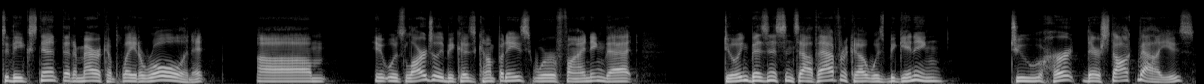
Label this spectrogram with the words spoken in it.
to the extent that America played a role in it. Um, it was largely because companies were finding that doing business in South Africa was beginning to hurt their stock values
